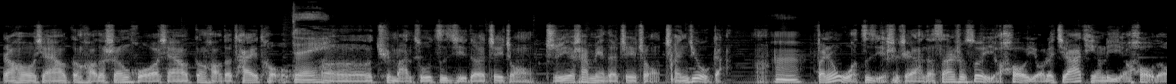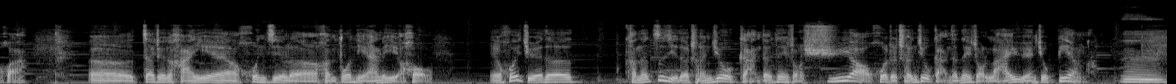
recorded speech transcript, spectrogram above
然后想要更好的生活，想要更好的 title，对，呃，去满足自己的这种职业上面的这种成就感啊。嗯。反正我自己是这样的，三十岁以后有了家庭了以后的话，呃，在这个行业混迹了很多年了以后，也会觉得。可能自己的成就感的那种需要或者成就感的那种来源就变了。嗯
